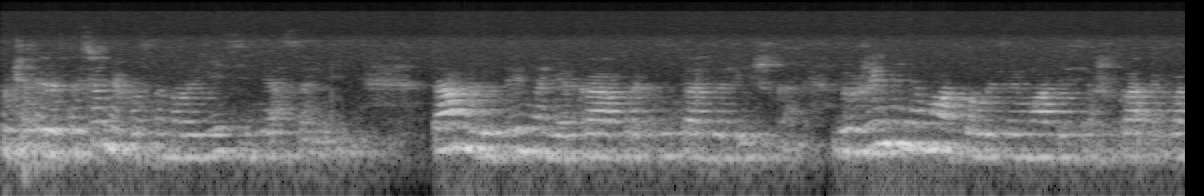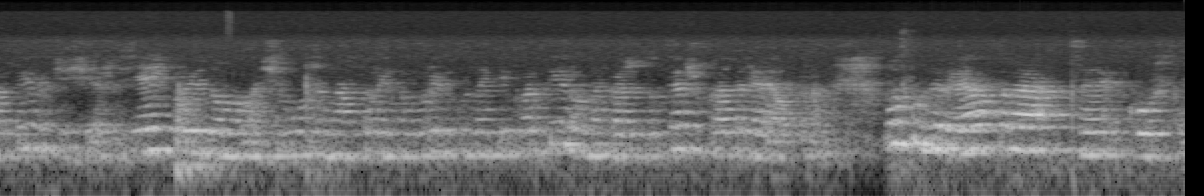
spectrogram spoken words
у 407 постанові є. Там людина, яка прикута до ліжка. Дружині нема коли займатися, шукати квартиру чи ще щось. Я їй повідомила, що може на вторинному ринку знайти квартиру. Вона каже, то це шукати реалтора. Послуги реалтора це кошти.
